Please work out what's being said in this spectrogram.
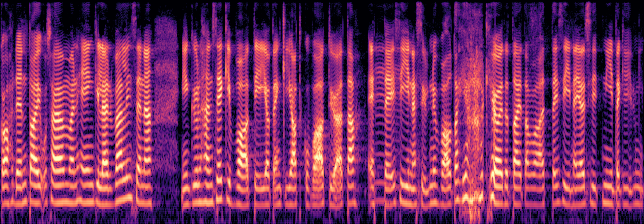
kahden tai useamman henkilön välisenä, niin kyllähän sekin vaatii jotenkin jatkuvaa työtä, ettei mm. siinä synny valtahierarkioita tai tavallaan, ettei siinä, ja sit niitäkin niin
